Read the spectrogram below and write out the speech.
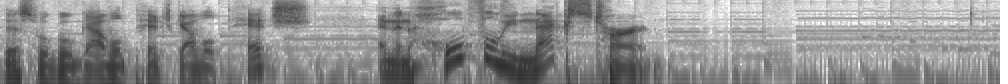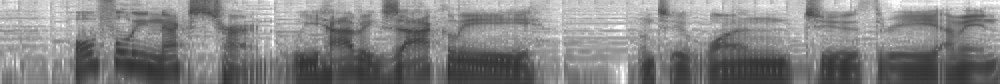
This will go gavel pitch, gavel pitch. And then hopefully next turn. Hopefully next turn. We have exactly one, two, one, two, three. I mean,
